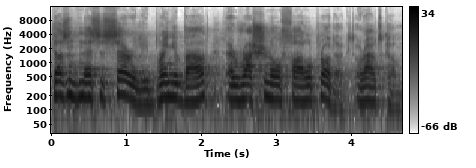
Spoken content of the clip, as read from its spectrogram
doesn't necessarily bring about a rational final product or outcome.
